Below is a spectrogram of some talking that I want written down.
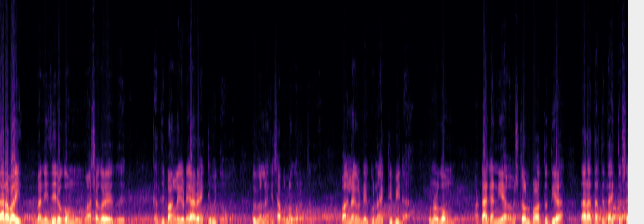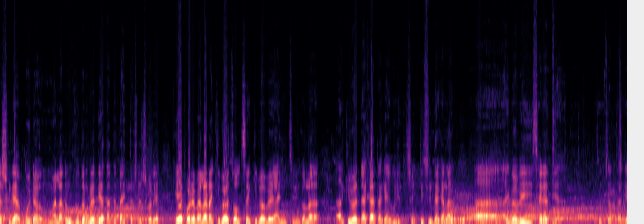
ধারাবাহিক মানে যেরকম আশা করে কাজে বাংলা এমনি আরও অ্যাক্টিভ হইতে হবে বইমেলাকে সাফল্য করার জন্য। বাংলা এমনি কোনো অ্যাক্টিভই না। কোনোরকম টাকা নিয়ে স্টল বরাদ্দ দিয়া তারা তাদের দায়িত্ব শেষ করে বইটা মেলাটা উদ্বোধন করে দিয়ে তাদের দায়িত্ব শেষ করে, এরপরে মেলাটা কীভাবে চলছে, কীভাবে আইন শৃঙ্খলা কীভাবে দেখা টাকা এগুলি কিছু কিছুই দেখে না এইভাবেই ছেড়ে দিয়ে। চুপচাপ থাকে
